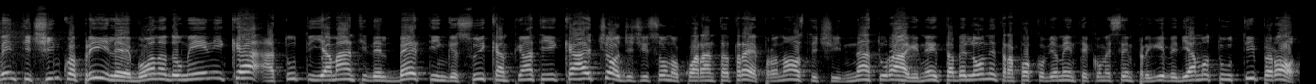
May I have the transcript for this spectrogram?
25 aprile, buona domenica a tutti gli amanti del betting sui campionati di calcio. Oggi ci sono 43 pronostici naturali nel tabellone, tra poco ovviamente come sempre li vediamo tutti, però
